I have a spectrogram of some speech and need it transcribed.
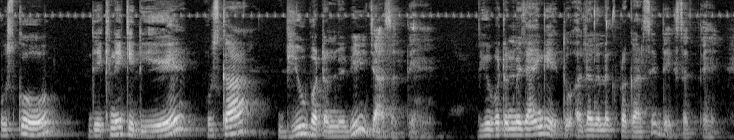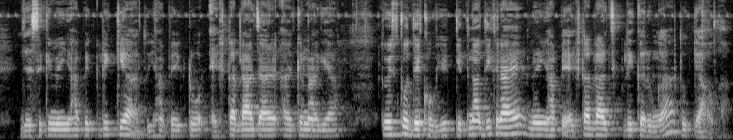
उसको देखने के लिए उसका व्यू बटन में भी जा सकते हैं। व्यू बटन में जाएँगे तो अलग अलग प्रकार से देख सकते हैं। जैसे कि मैं यहाँ पे क्लिक किया तो यहाँ पे एक तो एक्स्ट्रा लार्ज आइकन आ गया। तो इसको देखो, ये कितना दिख रहा है? मैं यहाँ पे एक्स्ट्रा लार्ज क्लिक करूँगा तो क्या होगा?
